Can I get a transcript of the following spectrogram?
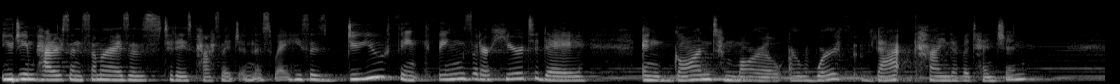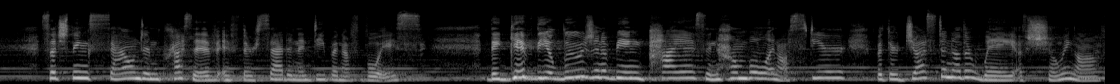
Eugene Peterson summarizes today's passage in this way. He says, Do you think things that are here today and gone tomorrow are worth that kind of attention? Such things sound impressive if they're said in a deep enough voice. They give the illusion of being pious and humble and austere, but they're just another way of showing off,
